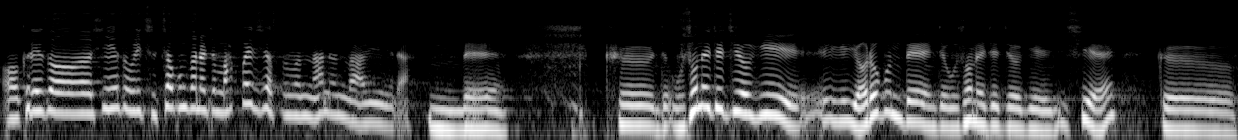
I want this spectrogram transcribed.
어, 그래서 시에서 우리 주차 공간을 좀 확보해 주셨으면 하는 마음입니다. 음, 네. 그 이제 우선 해제 지역이 여러 군데 이제 우선 해제 지역이 시에 그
